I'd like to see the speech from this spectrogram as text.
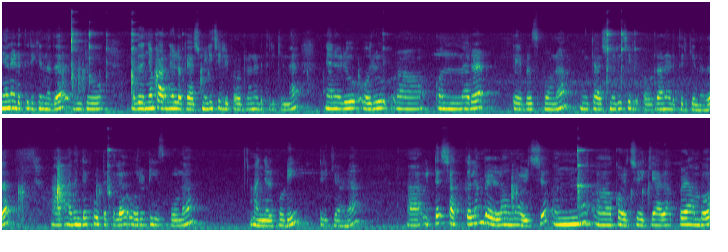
ഞാൻ എടുത്തിരിക്കുന്നത് ഒരു അത് ഞാൻ പറഞ്ഞല്ലോ കാശ്മീരി ചില്ലി പൗഡറാണ് എടുത്തിരിക്കുന്നത് ഞാനൊരു ഒരു ഒന്നര ടേബിൾ സ്പൂണ് കാശ്മീരി ചില്ലി പൗഡറാണ് എടുത്തിരിക്കുന്നത്. അതിന്റെ കൂട്ടത്തിൽ ഒരു ടീസ്പൂണ് മഞ്ഞൾപ്പൊടി ഇട്ടിരിക്കുകയാണ്. ഇട്ട് ശക്കലം വെള്ളം ഒന്ന് ഒഴിച്ച് ഒന്ന് കുഴച്ച് വയ്ക്കുക. അത് അപ്പോഴാകുമ്പോൾ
